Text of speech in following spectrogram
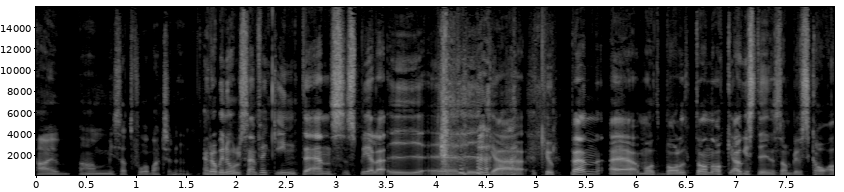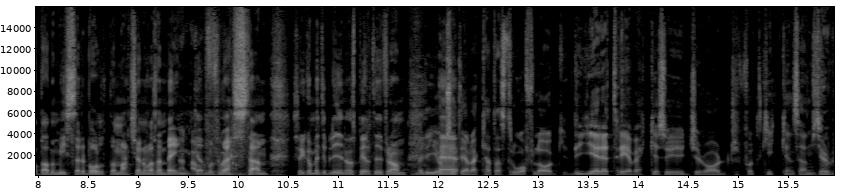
Han, har missat två matcher nu. Robin Olsen fick inte ens spela i eh, ligacupen eh, mot Bolton, och Augustinsson blev skadad och missade Bolton-matchen och var sen bänkad Ja, mot. West Ham, så det kommer inte bli någon speltid för dem. Men det är ju också Eh, ett jävla katastroflag. Det ger det tre veckor så är Gerard fått kicken sen. Gerard,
